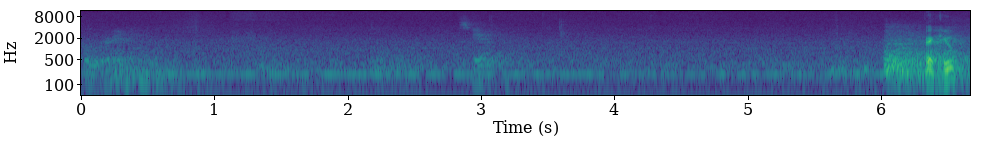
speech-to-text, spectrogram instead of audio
code writing. So yeah. Thank you.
